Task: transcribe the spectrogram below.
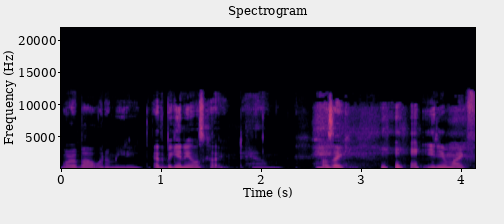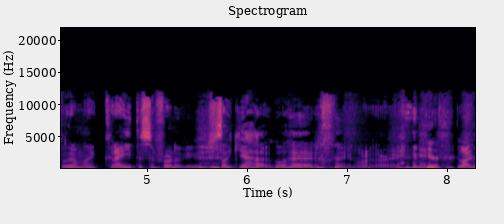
Worry about what I'm eating. At the beginning, I was like, damn. I was like eating like food. I'm like, could I eat this in front of you? She's like, yeah, go ahead. I'm like, all right, all right. You're, you're like,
